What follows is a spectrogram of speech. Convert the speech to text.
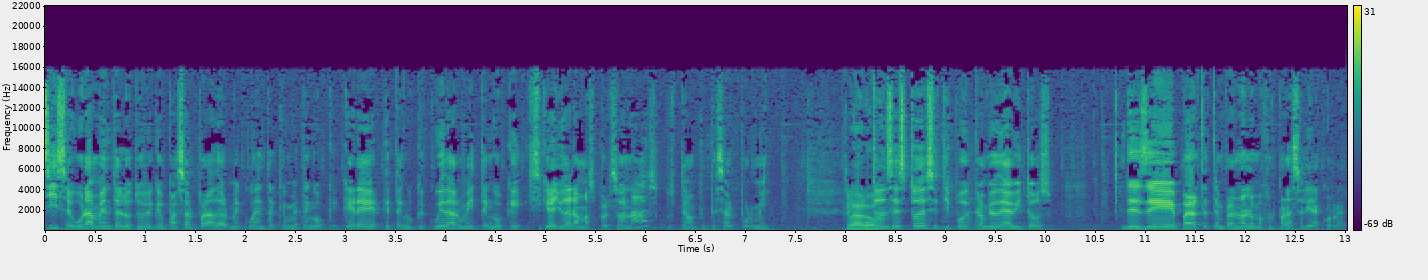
sí, seguramente lo tuve que pasar para darme cuenta que me tengo que querer, que tengo que cuidarme y tengo que, si quiero ayudar a más personas, pues tengo que empezar por mí. Claro. Entonces, todo ese tipo de cambio de hábitos Desde pararte temprano a lo mejor para salir a correr,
